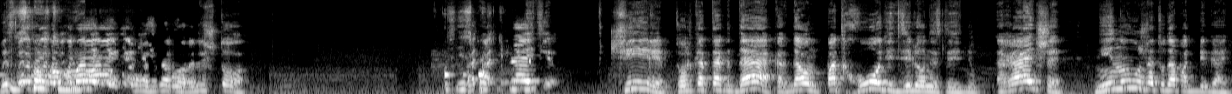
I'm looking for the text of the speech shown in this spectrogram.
Вы с этот разговор или что? Понимаете? В череп только тогда, когда он подходит, зеленый слизнюк. Раньше не нужно туда подбегать.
